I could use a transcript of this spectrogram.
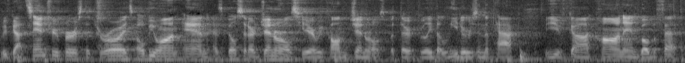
We've got Sand Troopers, the droids, Obi-Wan, and as Bill said, our generals here, we call them generals, but they're really the leaders in the pack. You've got Han and Boba Fett.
